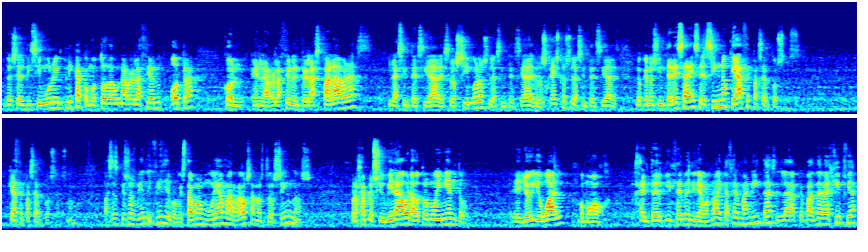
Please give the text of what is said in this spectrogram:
Entonces el disimulo implica como toda una relación, otra, con, en la relación entre las palabras y las intensidades, los símbolos y las intensidades, los gestos y las intensidades. Lo que nos interesa es el signo que hace pasar cosas. Que hace pasar cosas. Lo que pasa es que eso es bien difícil porque estamos muy amarrados a nuestros signos. Por ejemplo, si hubiera ahora otro movimiento, eh, yo igual, como gente del 15M, diríamos, no, hay que hacer manitas, la bandera egipcia,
